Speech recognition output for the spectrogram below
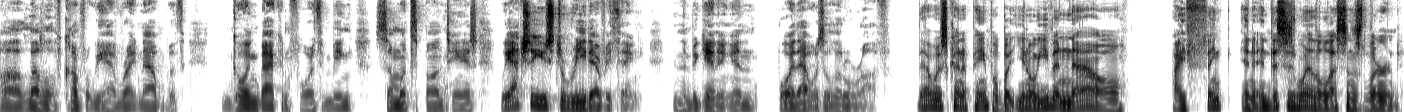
uh, level of comfort we have right now with going back and forth and being somewhat spontaneous. We actually used to read everything in the beginning, and boy, that was a little rough. That was kind of painful. But, you know, even now, I think, and, and this is one of the lessons learned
